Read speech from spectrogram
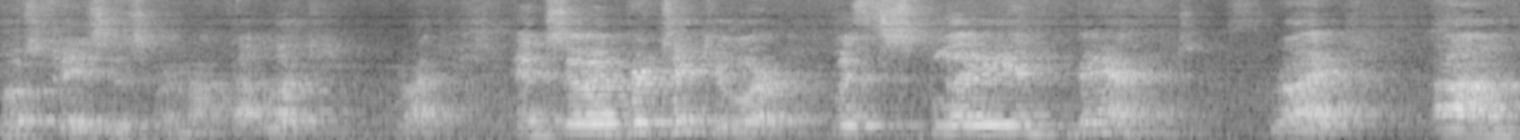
Most phases are not that lucky, right? And so in particular, with splay and bend, right? Um,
